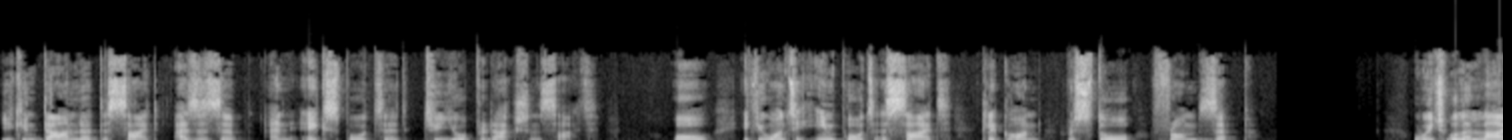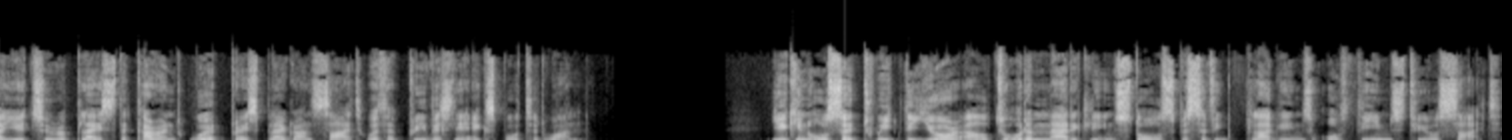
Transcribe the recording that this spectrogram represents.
you can download the site as a zip and export it to your production site. Or if you want to import a site, click on Restore from Zip, which will allow you to replace the current WordPress Playground site with a previously exported one. You can also tweak the URL to automatically install specific plugins or themes to your site.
